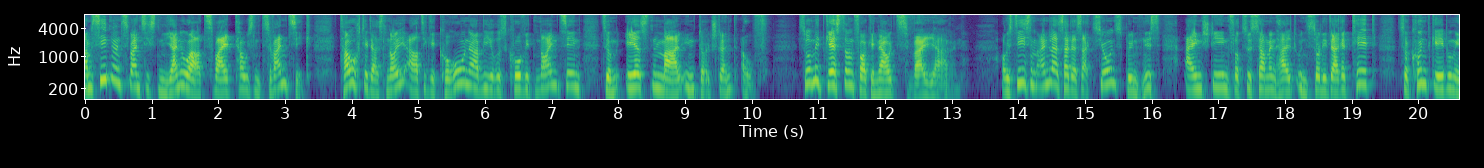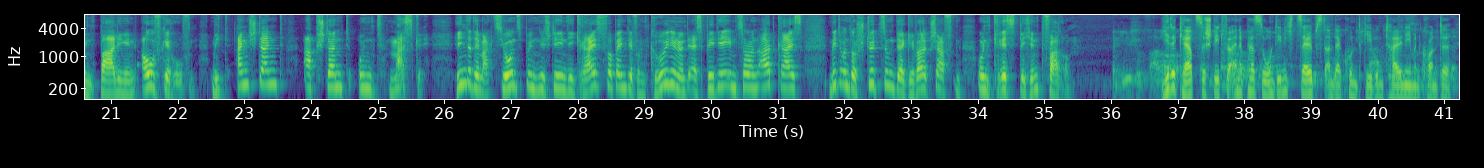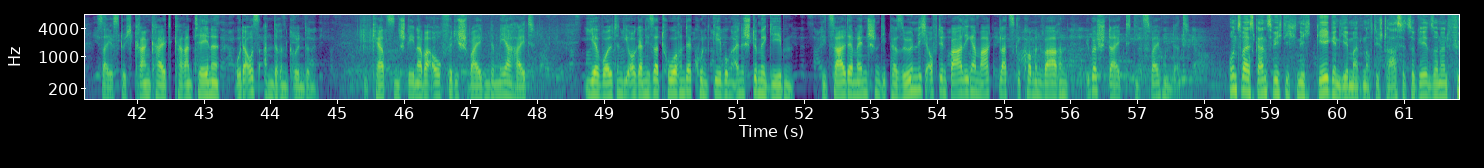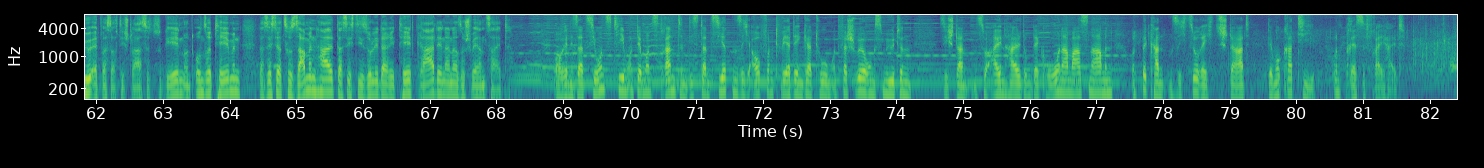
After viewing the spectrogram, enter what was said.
Am 27. Januar 2020 tauchte das neuartige Coronavirus Covid-19 zum ersten Mal in Deutschland auf. Somit gestern vor genau zwei Jahren. Aus diesem Anlass hat das Aktionsbündnis Einstehen für Zusammenhalt und Solidarität zur Kundgebung in Balingen aufgerufen, mit Anstand, Abstand und Maske. Hinter dem Aktionsbündnis stehen die Kreisverbände von Grünen und SPD im Zollernalbkreis mit Unterstützung der Gewerkschaften und christlichen Pfarrern. Jede Kerze steht für eine Person, die nicht selbst an der Kundgebung teilnehmen konnte, sei es durch Krankheit, Quarantäne oder aus anderen Gründen. Die Kerzen stehen aber auch für die schweigende Mehrheit. Ihr wollten die Organisatoren der Kundgebung eine Stimme geben. Die Zahl der Menschen, die persönlich auf den Balinger Marktplatz gekommen waren, übersteigt die 200. Uns war es ganz wichtig, nicht gegen jemanden auf die Straße zu gehen, sondern für etwas auf die Straße zu gehen. Und unsere Themen, das ist der Zusammenhalt, das ist die Solidarität, gerade in einer so schweren Zeit. Organisationsteam und Demonstranten distanzierten sich auch von Querdenkertum und Verschwörungsmythen. Sie standen zur Einhaltung der Corona-Maßnahmen und bekannten sich zu Rechtsstaat, Demokratie und Pressefreiheit.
